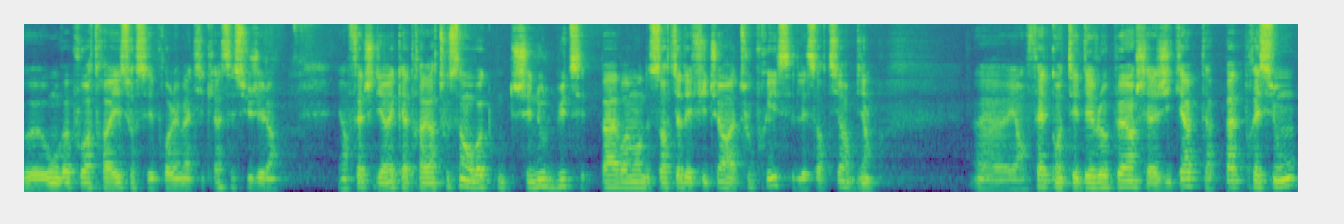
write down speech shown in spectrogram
où on va pouvoir travailler sur ces problématiques-là, ces sujets-là. Et en fait, je dirais qu'à travers tout ça, on voit que chez nous, le but, c'est pas vraiment de sortir des features à tout prix, c'est de les sortir bien. Euh, et en fait, quand tu es développeur chez Agicap, tu pas de pression,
